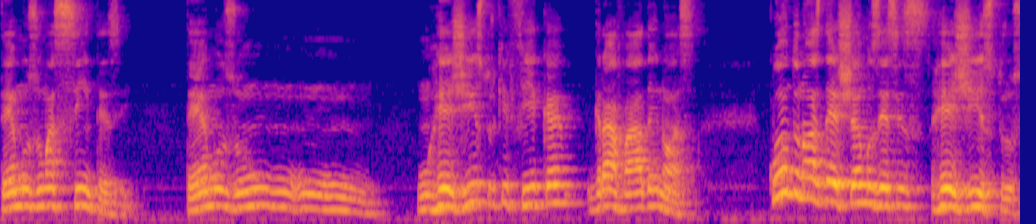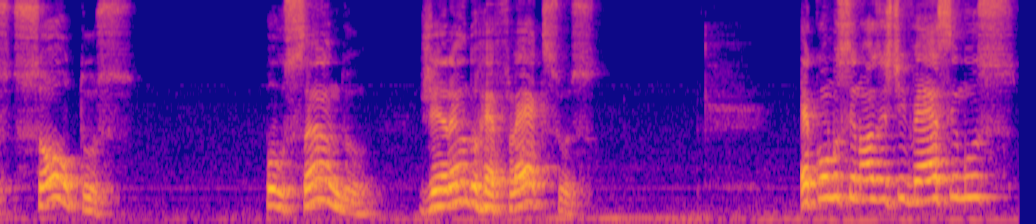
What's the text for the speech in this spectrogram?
temos uma síntese, temos um, um, um registro que fica gravado em nós. Quando nós deixamos esses registros soltos, pulsando, gerando reflexos, é como se nós estivéssemos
